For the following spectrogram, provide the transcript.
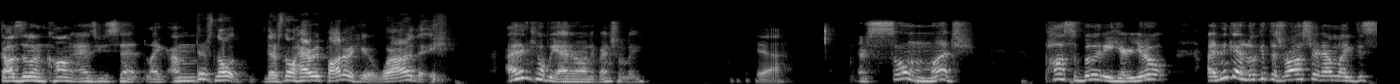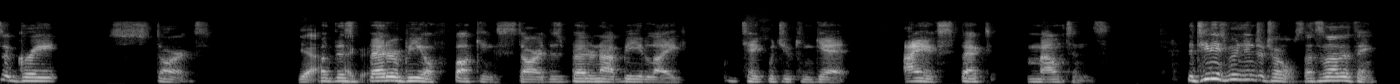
Godzilla and Kong, as you said. Like, I'm. there's no there's no Harry Potter here. Where are they? I think he'll be added on eventually. Yeah. There's so much possibility here. You know, I think I look at this roster and I'm like, this is a great start. Yeah. But this better be a fucking start. This better not be like take what you can get. I expect mountains. The Teenage Mutant Ninja Turtles. That's another thing.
